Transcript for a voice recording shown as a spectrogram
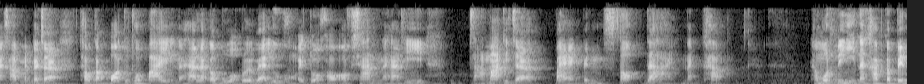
นะครับมันก็จะเท่ากับบอลทั่วไปนะฮะแล้วก็บวกด้วย value ของไอตัว call option นะฮะที่สามารถที่จะแปลงเป็น stock ได้นะครับทั้งหมดนี้นะครับก็เป็น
